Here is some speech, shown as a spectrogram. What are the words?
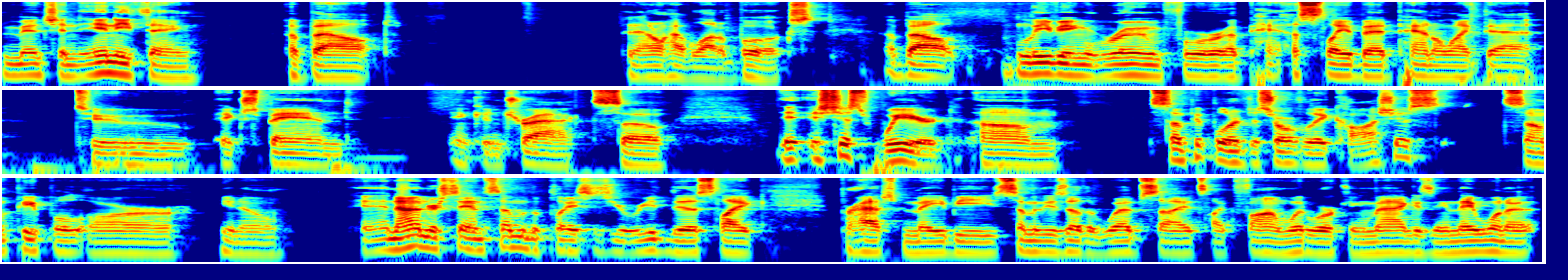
mention anything about, and I don't have a lot of books about leaving room for a, a sleigh bed panel like that to expand and contract. So it, it's just weird. Um, some people are just overly cautious. Some people are, you know, and I understand some of the places you read this, like perhaps maybe some of these other websites, like Fine Woodworking Magazine, they want to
